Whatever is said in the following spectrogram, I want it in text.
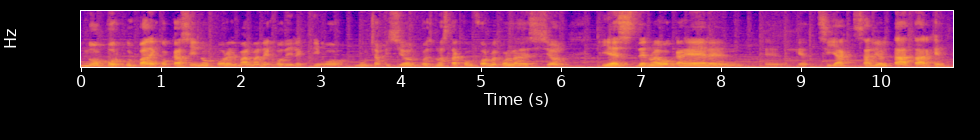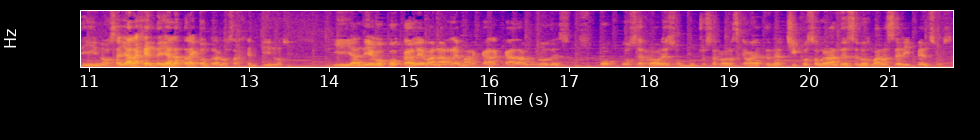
no por culpa de Coca, sino por el mal manejo directivo, mucha afición pues no está conforme con la decisión y es de nuevo caer en, que si ya salió el Tata argentino, o sea, ya la gente ya la trae contra los argentinos y a Diego Coca le van a remarcar cada uno de sus pocos errores o muchos errores que vaya a tener, chicos o grandes, se los van a hacer inmensos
